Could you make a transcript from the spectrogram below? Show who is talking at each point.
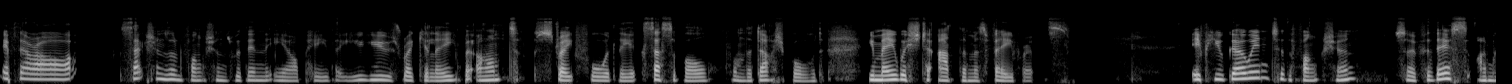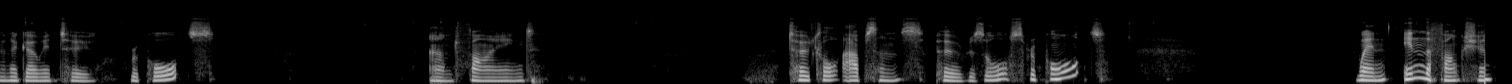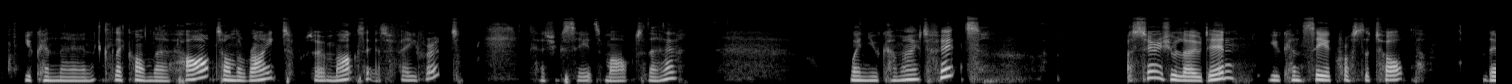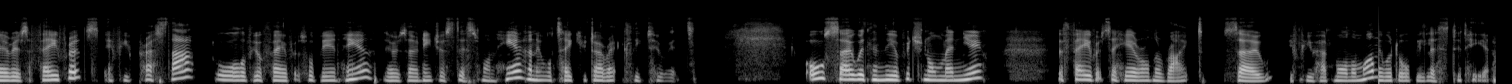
Speaker 1: If there are sections and functions within the ERP that you use regularly but aren't straightforwardly accessible from the dashboard, you may wish to add them as favorites. If you go into the function, so for this, I'm going to go into reports and find total absence per resource report. When in the function, you can then click on the heart on the right, so it marks it as favorite. As you can see, it's marked there. When you come out of it, as soon as you load in, you can see across the top there is a favorites. If you press that, all of your favorites will be in here. There is only just this one here, and it will take you directly to it. Also, within the original menu, the favorites are here on the right. So if you had more than one, they would all be listed here.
